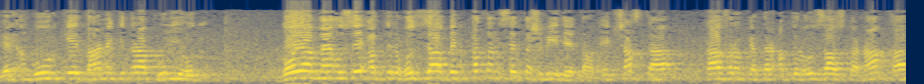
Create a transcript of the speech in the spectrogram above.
یعنی انگور کے دانے کی طرح پھولی ہوگی۔ گویا میں اسے عبد العزا بن قطن سے تشبیح دیتا ہوں۔ ایک شخص تھا کافروں کے اندر عبد العزا اس کا نام تھا۔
